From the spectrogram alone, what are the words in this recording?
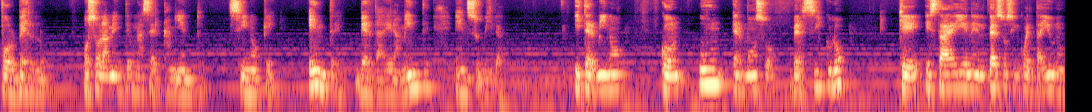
por verlo o solamente un acercamiento, sino que entre verdaderamente en su vida. Y termino con un hermoso versículo que está ahí en el verso 51.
